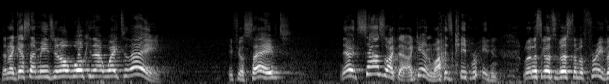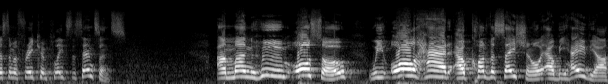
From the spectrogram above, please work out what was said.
then I guess that means you're not walking that way today. If you're saved. Now it sounds like that. Again, right? Let's keep reading. Let's go to verse number three. Verse number three completes the sentence. Among whom also we all had our conversation or our behavior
